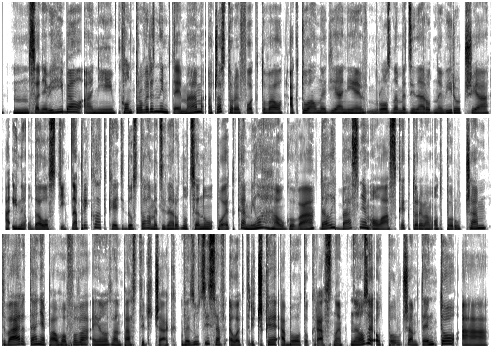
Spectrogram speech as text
mm, sa nevyhýbal ani kontroverzným témam a často reflektoval aktuálne dianie, rôzne medzinárodné výročia a iné udalosti. Napríklad, keď dostala medzinárodnú cenu poetka Mila Haugová, dali básňam o láske, ktoré vám odporúčam, tvár Tania Pauhofová a Jonathan Pastyrčák, vezúci sa v električke a bolo to krásne. Naozaj odporúčam tento a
